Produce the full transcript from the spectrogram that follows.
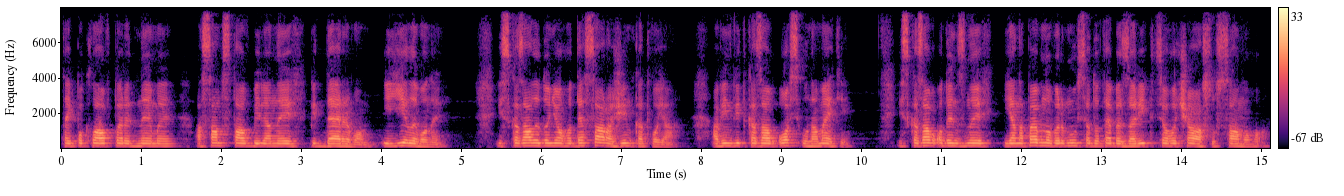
та й поклав перед ними, а сам став біля них під деревом, і їли вони. І сказали до нього, де Сара, жінка твоя? А він відказав ось у наметі. І сказав один з них: Я напевно вернуся до тебе за рік цього часу самого,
